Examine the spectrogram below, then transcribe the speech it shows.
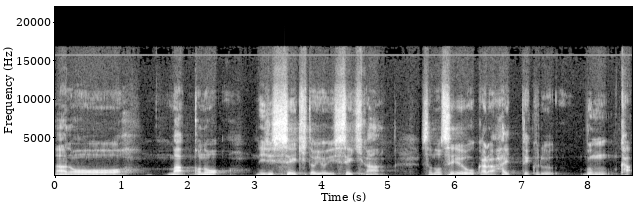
あの、まあ、この20世紀という1世紀間その西洋から入ってくる文化、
